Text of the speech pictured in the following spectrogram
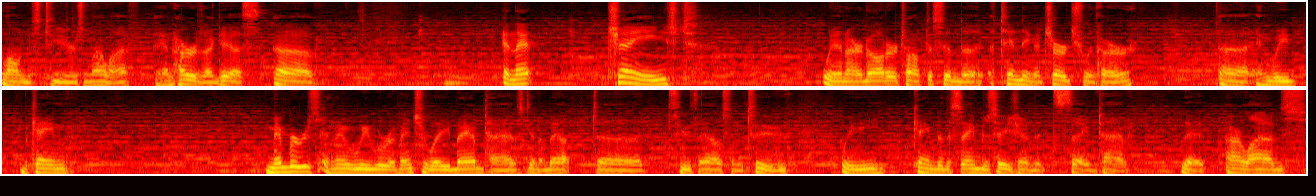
longest two years of my life, and hers, I guess. Uh, and that changed when our daughter talked us into attending a church with her, uh, and we became members, and then we were eventually baptized in about uh, 2002. We came to the same decision at the same time that our lives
